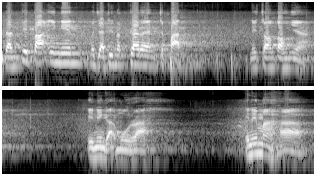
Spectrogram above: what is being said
Dan kita ingin menjadi negara yang cepat. Ini contohnya, ini enggak murah, ini mahal.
